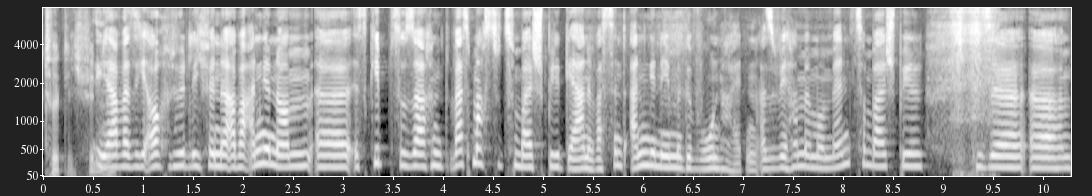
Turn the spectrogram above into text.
tödlich finde. Ja, was ich auch tödlich finde, aber angenommen, äh, es gibt so Sachen, was machst du zum Beispiel gerne? Was sind angenehme Gewohnheiten? Also wir haben im Moment zum Beispiel diese äh,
